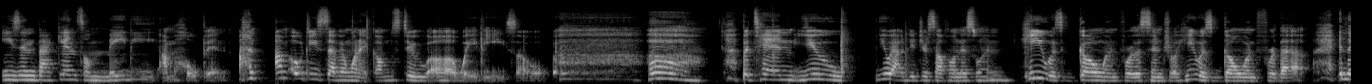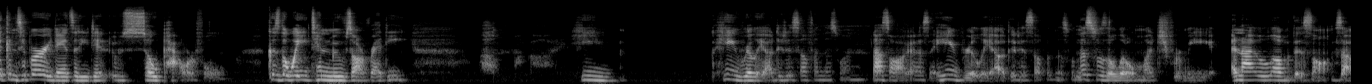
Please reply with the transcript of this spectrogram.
easing back in. So maybe I'm hoping. I'm OT7 when it comes to uh, WayV. So, but 10, you you outdid yourself on this one. He was going for the central. He was going for the and the contemporary dance that he did. It was so powerful because the way he 10 moves already. Oh my god, he he really outdid himself in this one. That's all I gotta say. He really outdid himself in this one. This was a little much for me, and I love this song. So,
